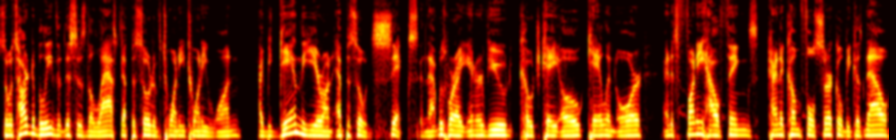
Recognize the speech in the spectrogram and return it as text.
So it's hard to believe that this is the last episode of 2021. I began the year on episode six, and that was where I interviewed Coach KO, Kaylin Orr. And it's funny how things kind of come full circle because now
